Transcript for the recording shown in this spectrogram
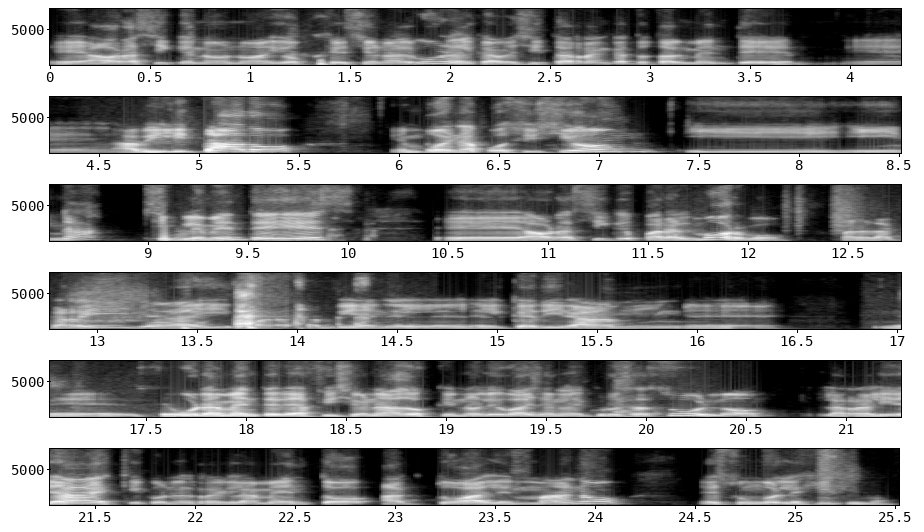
eh, ahora sí que no, no hay objeción alguna, el cabecita arranca totalmente eh, habilitado, en buena posición y, nada, simplemente es ahora sí que para el morbo, para la carrilla y para también el, el, que dirán eh, seguramente de aficionados que no le vayan al Cruz Azul, ¿no? La realidad es que con el reglamento actual en mano es un gol legítimo.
